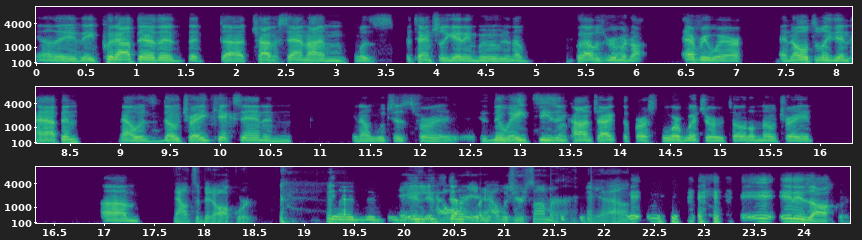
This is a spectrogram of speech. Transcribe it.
you know, they, they put out there that that uh, Travis Sanheim was potentially getting moved, and that was rumored everywhere, and ultimately didn't happen. Now as no trade kicks in, and you know, which is for his new eight season contract, the first four of which are total no trade. Um, now it's a bit awkward. yeah, it, hey, how are you? How was your summer? Yeah, it, it, it is awkward,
